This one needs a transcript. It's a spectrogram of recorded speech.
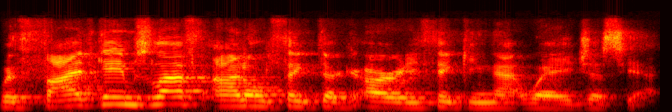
with five games left. I don't think they're already thinking that way just yet.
